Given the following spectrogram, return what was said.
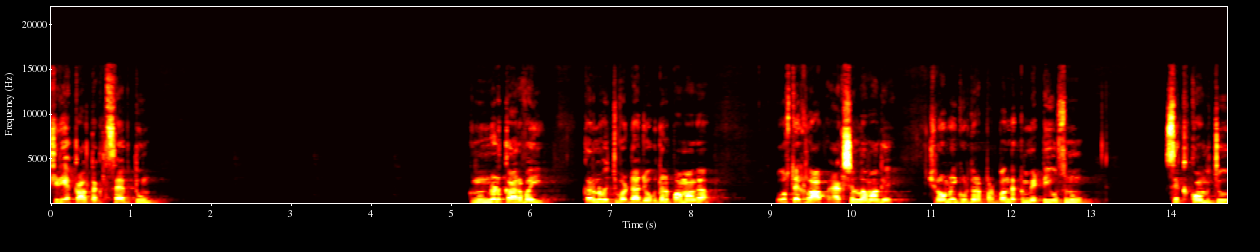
ਸ਼੍ਰੀ ਅਕਾਲ ਤਖਤ ਸਾਹਿਬ ਤੋਂ ਕਾਨੂੰਨਨ ਕਾਰਵਾਈ ਕਰਨ ਵਿੱਚ ਵੱਡਾ ਯੋਗਦਾਨ ਪਾਵਾਂਗਾ। ਉਸ ਦੇ ਖਿਲਾਫ ਐਕਸ਼ਨ ਲਵਾਂਗੇ। ਸ਼੍ਰੋਮਣੀ ਗੁਰਦੁਆਰਾ ਪ੍ਰਬੰਧਕ ਕਮੇਟੀ ਉਸ ਨੂੰ ਸਿੱਖ ਕੌਮ 'ਚੋਂ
